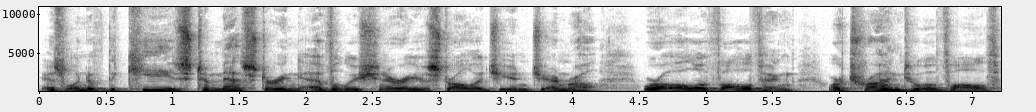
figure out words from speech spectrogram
is one of the keys to mastering evolutionary astrology in general. We're all evolving, or trying to evolve,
